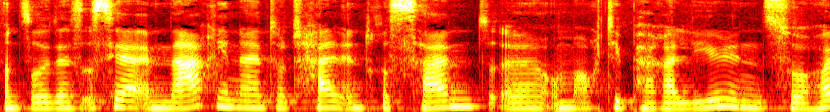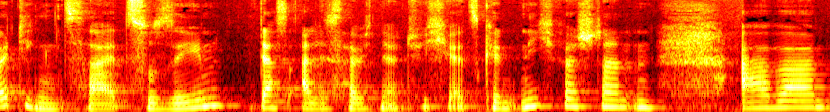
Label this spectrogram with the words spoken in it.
und so. Das ist ja im Nachhinein total interessant, äh, um auch die Parallelen zur heutigen Zeit zu sehen. Das alles habe ich natürlich als Kind nicht verstanden, aber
